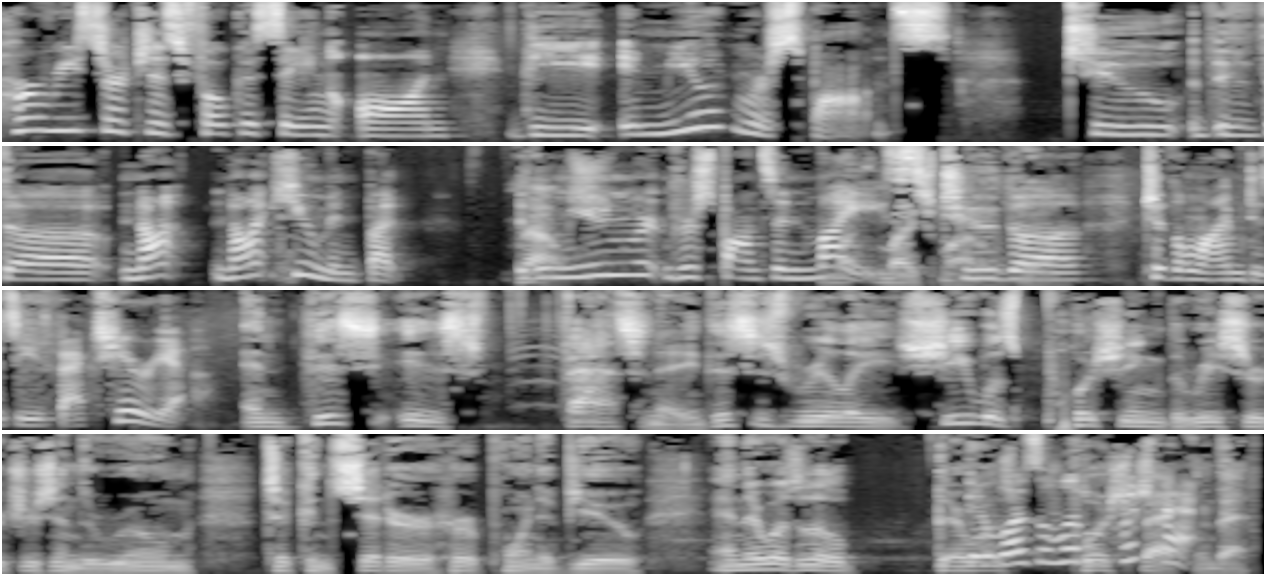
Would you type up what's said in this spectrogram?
her research is focusing on the immune response to the, the not not human but the immune re- response in mice, mice to the to the Lyme disease bacteria. And this is fascinating. This is really, she was pushing the researchers in the room to consider her point of view. And there was a little, there, There was a little pushback. from that.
